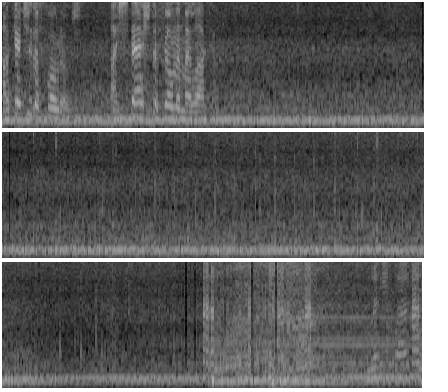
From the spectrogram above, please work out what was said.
I'll get you the photos. I stashed the film in my lockup. Here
